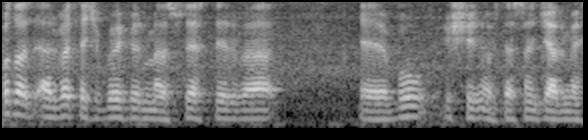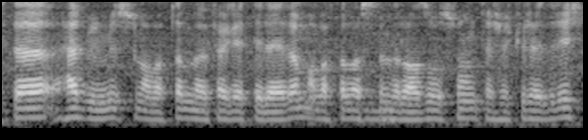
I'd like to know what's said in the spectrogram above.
Bu da əlbəttə ki, böyük bir məsuliyyətdir və e, bu işin öhdəsindən gəlməkdə hər birimiz üçün Allahdan müvəffəqiyyət diləyirəm. Allah təala sizdən razı olsun. Təşəkkür edirik.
